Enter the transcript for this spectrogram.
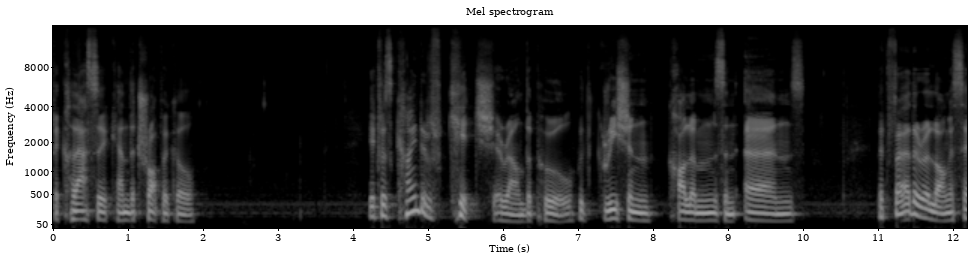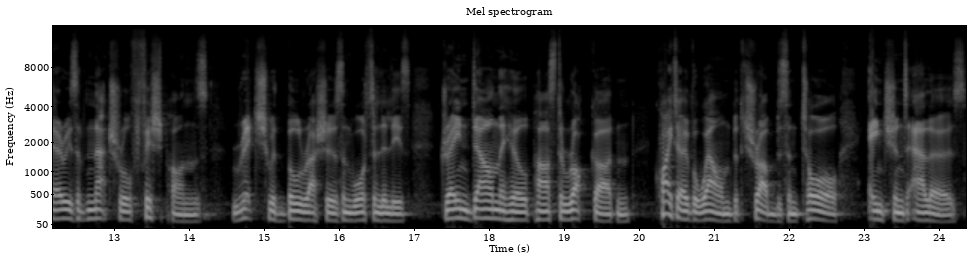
the classic and the tropical. It was kind of kitsch around the pool, with Grecian columns and urns. But further along, a series of natural fish ponds, rich with bulrushes and water lilies, drained down the hill past a rock garden, quite overwhelmed with shrubs and tall, ancient aloes.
